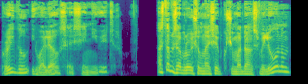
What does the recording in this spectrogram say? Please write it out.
прыгал и валялся осенний ветер. Остап забросил на к чемодан с миллионом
